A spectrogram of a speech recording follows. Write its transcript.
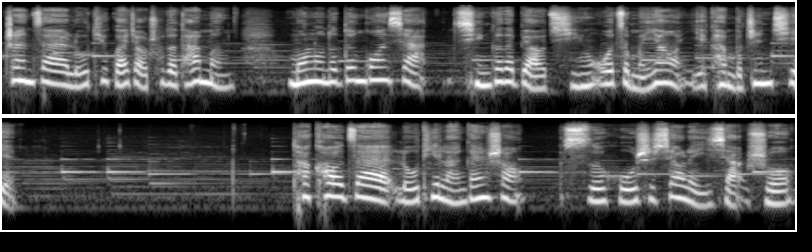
站在楼梯拐角处的他们，朦胧的灯光下，秦哥的表情我怎么样也看不真切。他靠在楼梯栏杆上，似乎是笑了一下，说。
